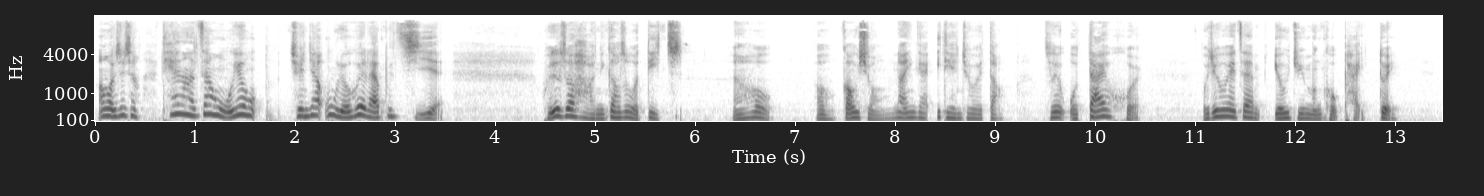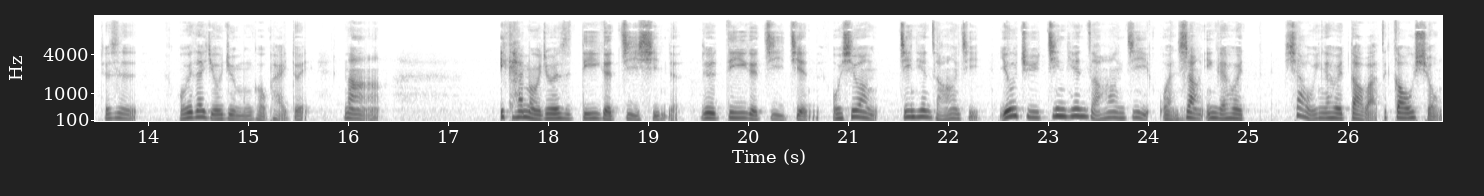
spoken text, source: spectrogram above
然后我就想，天啊，这样我用全家物流会来不及耶！我就说好，你告诉我地址，然后哦，高雄那应该一天就会到，所以我待会儿我就会在邮局门口排队，就是我会在邮局门口排队。那一开门我就会是第一个寄信的。就是第一个寄件的，我希望今天早上寄邮局，今天早上寄，晚上应该会，下午应该会到吧？在高雄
